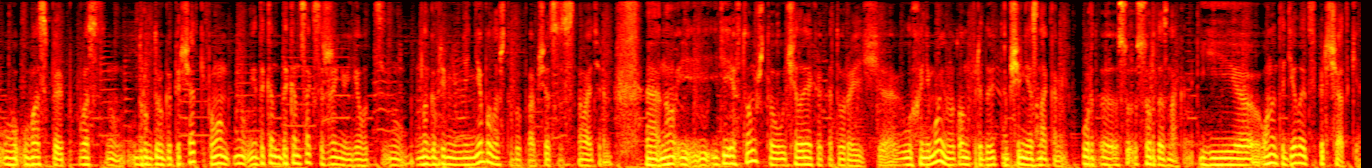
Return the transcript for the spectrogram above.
у, у вас, у вас ну, друг друга перчатки, по-моему, ну, и до, до конца, к сожалению, я вот ну, много времени у меня не было, чтобы пообщаться с основателем. Э, но и, и идея в том, что у человека, который глухонемой, ну, вот он придает общение знаками, ур, э, сурдознаками. И он это делает в перчатке.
